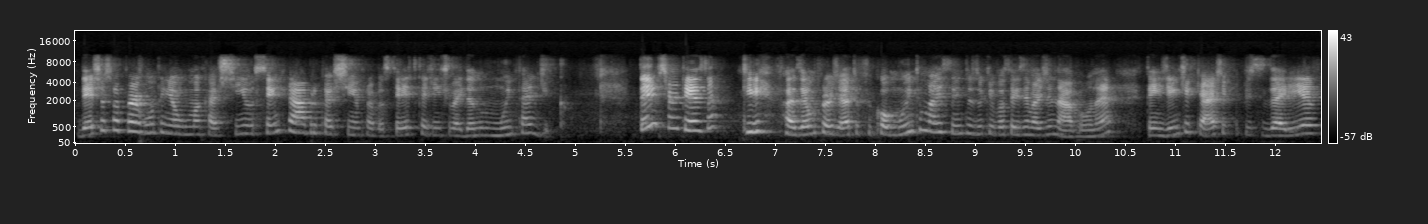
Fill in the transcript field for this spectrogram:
deixa sua pergunta em alguma caixinha, eu sempre abro caixinha para vocês que a gente vai dando muita dica. Tenho certeza que fazer um projeto ficou muito mais simples do que vocês imaginavam, né? Tem gente que acha que precisaria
